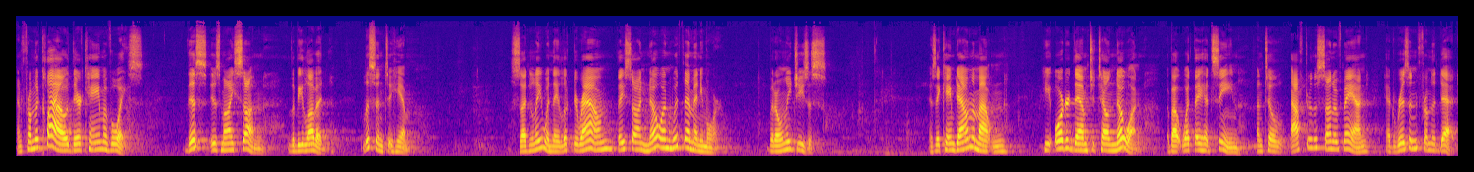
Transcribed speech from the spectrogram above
and from the cloud there came a voice This is my Son, the Beloved. Listen to him. Suddenly, when they looked around, they saw no one with them anymore, but only Jesus. As they came down the mountain, he ordered them to tell no one about what they had seen until after the Son of Man had risen from the dead.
